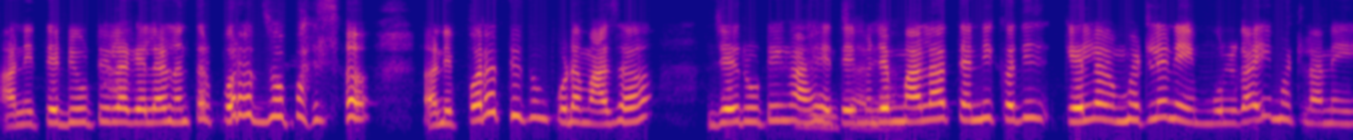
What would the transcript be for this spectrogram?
आणि ते ड्युटीला गेल्यानंतर परत झोपायचं. आणि परत तिथून पुढे माझं जे रुटीन आहे ते म्हणजे. मला त्यांनी कधी केलं म्हटले नाही. मुलगाही म्हटला नाही.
